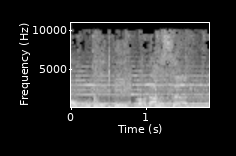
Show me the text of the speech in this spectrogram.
Omu TV Production.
